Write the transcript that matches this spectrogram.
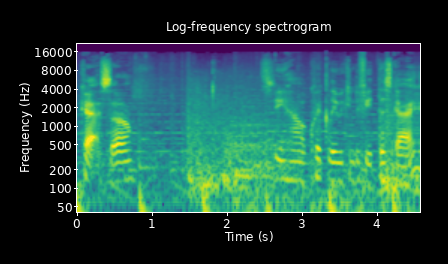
Okay, so let's see how quickly we can defeat this guy.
